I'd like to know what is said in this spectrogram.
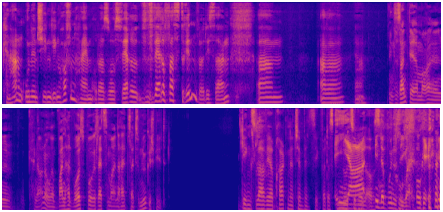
keine Ahnung, unentschieden gegen Hoffenheim oder so. Es wäre, wäre fast drin, würde ich sagen. Ähm, aber ja. Interessant wäre mal, keine Ahnung, wann hat Wolfsburg das letzte Mal eine Halbzeit zu Null gespielt? Gegen Slavia Prag in der Champions League war das ging ja, 0 zu 0 aus. in der Bundesliga. Puh. Okay.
